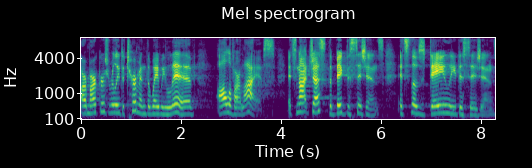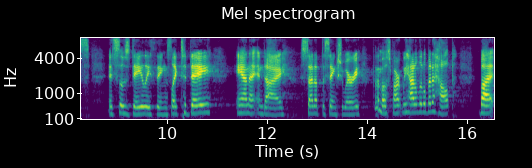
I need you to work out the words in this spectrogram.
our markers really determine the way we live all of our lives. It's not just the big decisions, it's those daily decisions. It's those daily things. Like today, Anna and I set up the sanctuary. For the most part, we had a little bit of help, but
